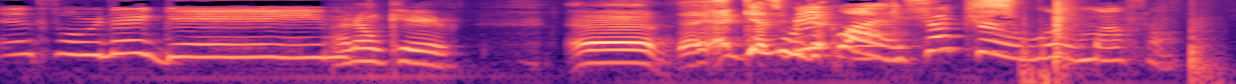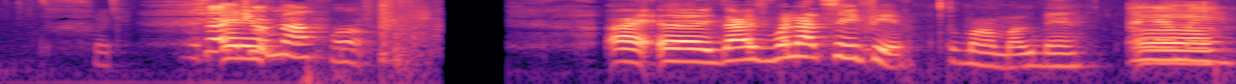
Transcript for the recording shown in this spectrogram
it's for the game. I don't care. Uh, I guess we're. quiet. Shut your little mouth up. Shut Anyway. your mouth up. Alright, uh, guys, we're not safe here. Come on, Mugman. I Uh, am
